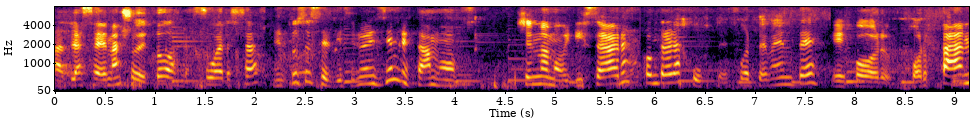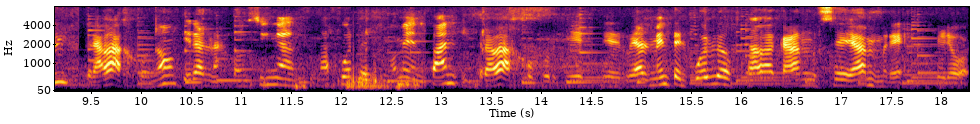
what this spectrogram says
a Plaza de Mayo de todas las fuerzas, entonces el 19 de diciembre estábamos yendo a movilizar contra el ajuste fuertemente eh, por, por pan, trabajo, ¿no? que eran las consignas más fuertes de ese momento, pan y trabajo, porque eh, realmente el pueblo estaba cagándose de hambre, pero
